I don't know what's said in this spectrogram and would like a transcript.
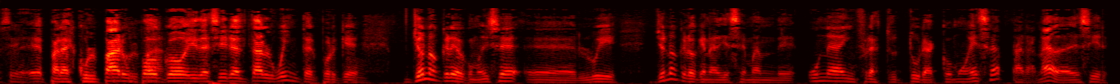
sí. eh, para esculpar un poco y decir el tal Winter, porque Mm. yo no creo, como dice eh, Luis, yo no creo que nadie se mande una infraestructura como esa para nada, es decir,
